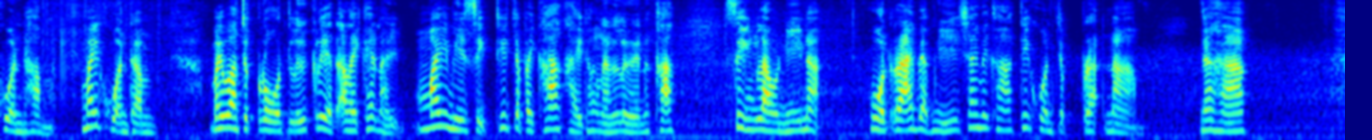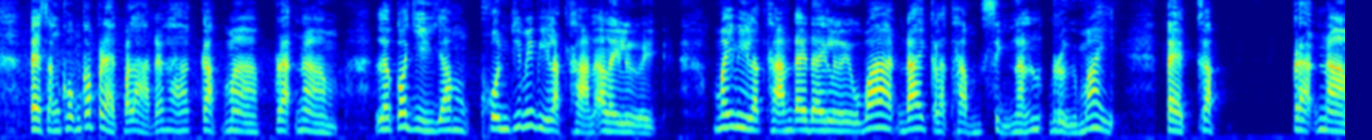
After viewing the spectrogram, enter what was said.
ควรทำไม่ควรทำ ไม่ว่าจะโกรธหรือเกลียดอะไรแค่ไหน ไม่มีสิทธิ์ที่จะไปฆ่าใครทั้งนั้นเลยนะคะ สิ่งเหล่านี้น่ะโหดร้ายแบบนี้ใช่ไหมคะ ที่ควรจะประนามนะคะแต่สังคมก็แปลกประหลาดนะคะ กลับมาประนาม แล้วก็ยีย่ำคนที่ไม่มีหลักฐานอะไรเลย ไม่มีหลักฐานใด ๆ เลยว่าได้กระทำสิ่งนั้นหรือไม่ แต่กลับประนาม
